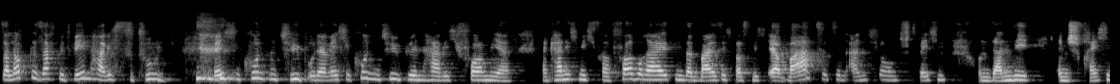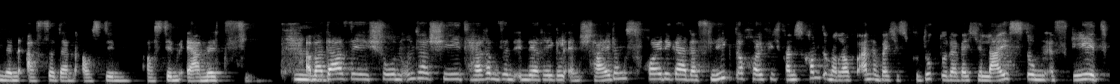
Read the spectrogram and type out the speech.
salopp gesagt, mit wem habe ich es zu tun? Welchen Kundentyp oder welche Kundentypin habe ich vor mir? Dann kann ich mich darauf vorbereiten, dann weiß ich, was mich erwartet, in Anführungsstrichen, und dann die entsprechenden Asse dann aus dem, aus dem Ärmel ziehen. Mhm. Aber da sehe ich schon einen Unterschied. Herren sind in der Regel entscheidungsfreudiger. Das liegt auch häufig dran. Es kommt immer darauf an, um welches Produkt oder welche Leistung es geht.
